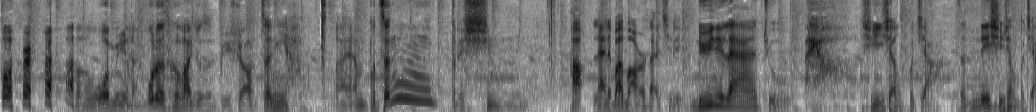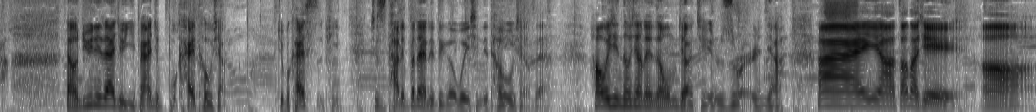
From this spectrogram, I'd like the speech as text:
儿。嗯，我没戴，我的头发就是必须要整一下。哎呀，不整不得行。好，男的把帽儿戴起的，女的呢就哎呀形象不佳，真的形象不佳。然后女的呢就一般就不开头像，就不开视频，就是他的本来的这个微信的头像噻。好，微信头像呢，然后我们就要去润儿人家。哎呀，张大姐啊，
